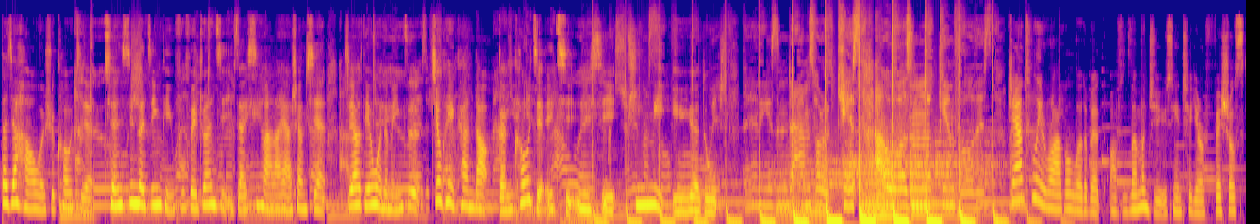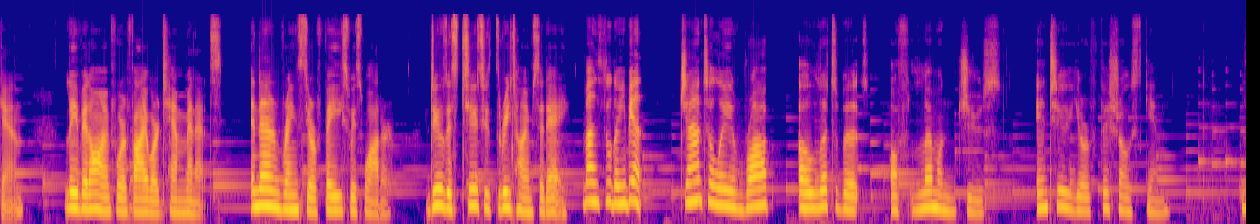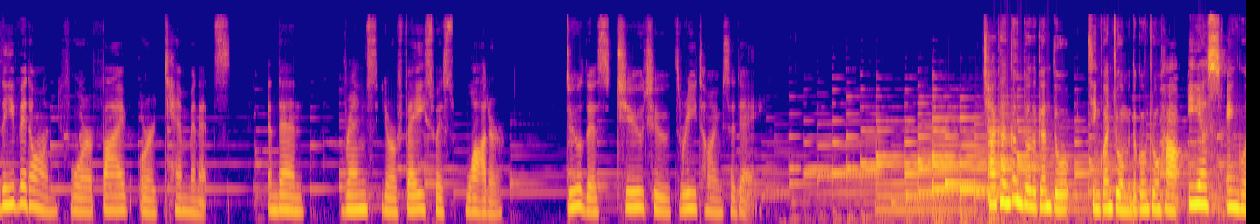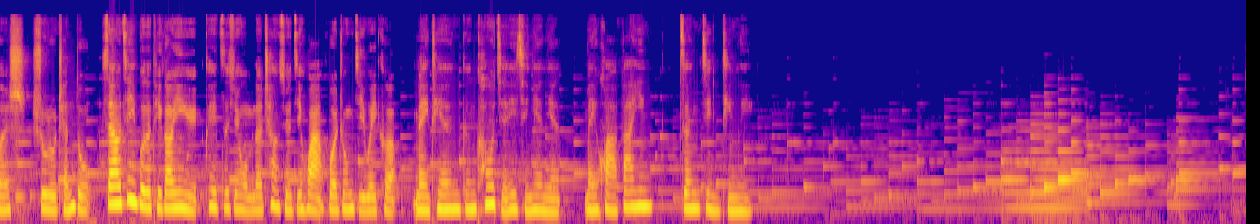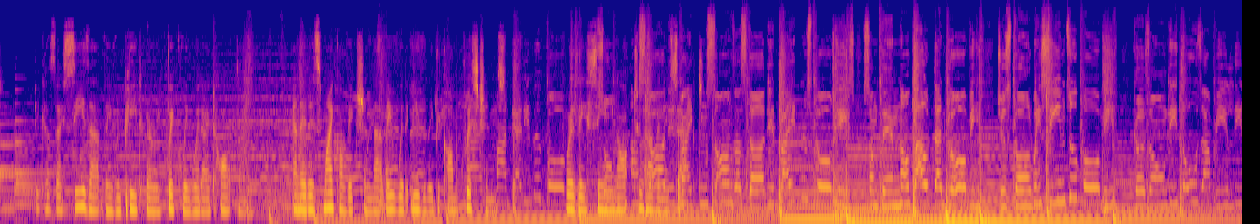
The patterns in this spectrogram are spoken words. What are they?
大家好，我是寇姐。全新的精品付费专辑已在喜马拉雅上线，只要点我的名字，就可以看到跟寇姐一起逆袭听力与阅读。Gently rub a little bit of lemon juice into your facial skin. Leave it on for 5 or 10 minutes. And then rinse your face with water. Do this 2 to 3 times a day. 慢速的一遍。 Gently rub a little bit of lemon juice into your facial skin. Leave it on for 5 or 10 minutes, and then rinse your face with water. Do this 2 to 3 times a day. 查看更多的跟读，请关注我们的公众号 ES English，输入晨读。想要进一步的提高英语，可以咨询我们的畅学计划或中级微课。每天跟寇姐一起念念，美化发音，增进听力。Because I see that they repeat very quickly what I taught them. And it is my conviction that they would easily become Christians, where they seem not to have any sect. Something about that glory just always to bore me, cause only those really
